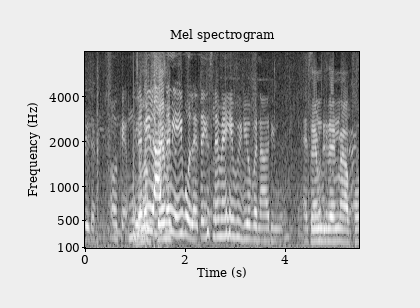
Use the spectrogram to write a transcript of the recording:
रिटर्न ओके मुझे भी मतलब लास्ट टाइम यही बोले थे इसलिए मैं ये वीडियो बना रही हूँ। ऐसे सेम डिज़ाइन में आपको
